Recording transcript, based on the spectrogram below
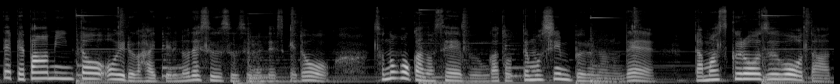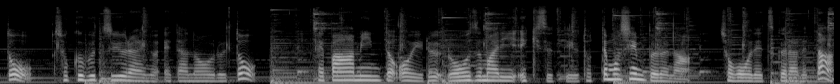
でペパーミントオイルが入っているのでスースーするんですけどその他の成分がとってもシンプルなのでダマスクローズウォーターと植物由来のエタノールとペパーミントオイルローズマリーエキスっていうとってもシンプルな処方で作られた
